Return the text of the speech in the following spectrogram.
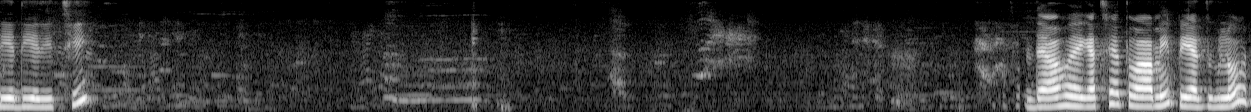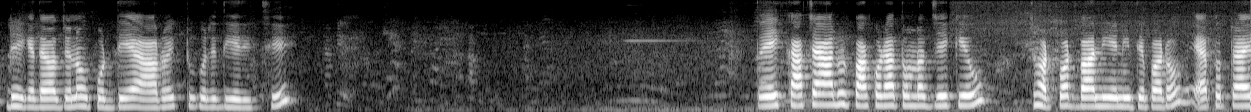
দিয়ে দিয়ে দিচ্ছি। দেওয়া হয়ে গেছে, তো আমি পেঁয়াজগুলো ঢেকে দেওয়ার জন্য উপর দিয়ে আরও একটু করে দিয়ে দিচ্ছি। তো এই কাঁচা আলুর পাকোড়া তোমরা যে কেউ ঝটপট বানিয়ে নিতে পারো। এতটাই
